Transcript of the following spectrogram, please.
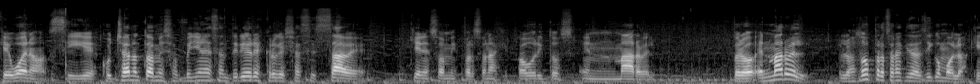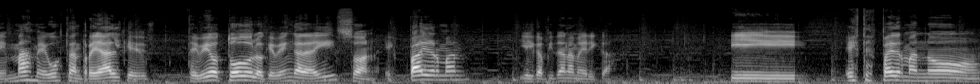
que bueno, si escucharon todas mis opiniones anteriores, creo que ya se sabe quiénes son mis personajes favoritos en Marvel. Pero en Marvel, los dos personajes así como los que más me gustan real, que te veo todo lo que venga de ahí, son Spider-Man y el Capitán América. Y este Spider-Man no...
